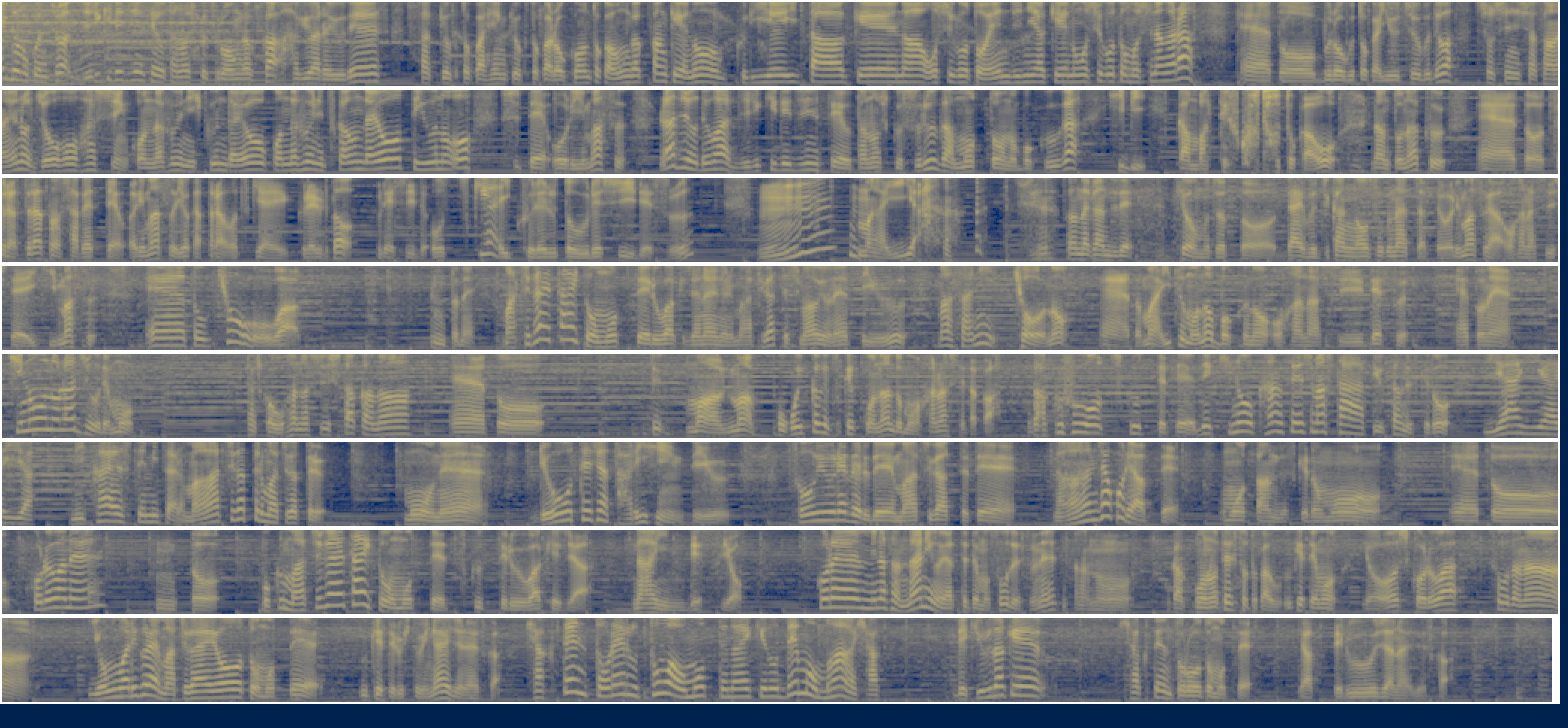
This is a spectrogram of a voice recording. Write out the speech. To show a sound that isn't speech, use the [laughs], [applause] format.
はいどうもこんにちは。自力で人生を楽しくする音楽家萩原優です。作曲とか編曲とか録音とか音楽関係のクリエイター系なお仕事エンジニア系のお仕事もしながら、えーと、ブログとか YouTube では初心者さんへの情報発信こんな風に弾くんだよこんな風に使うんだよっていうのをしております。ラジオでは自力で人生を楽しくするがモットーの僕が日々頑張ってることとかをなんとなく、えーと、つらつらと喋っております。よかったらお付き合いくれると嬉しいでお付き合いくれると嬉しいです？うん？まあいいや。[laughs] そんな感じで今日もちょっとだいぶ時間が遅くなっちゃっておりますがお話ししていきます。えっ、ー、と今日はうんとね間違えたいと思っているわけじゃないのに間違ってしまうよねっていうまさに今日の、えーとまあ、いつもの僕のお話です。えっ、ー、とね昨日のラジオでも確かお話ししたかな？えっ、ー、とでまあまあここ1ヶ月結構何度も話してたか楽譜を作っててで昨日完成しましたって言ったんですけどいやいやいや見返してみたら間違ってる間違ってるもうね両手じゃ足りひんっていうそういうレベルで間違っててなんじゃこりゃって思ったんですけどもえっ、ー、とこれはねうんと僕間違えたいと思って作ってるわけじゃないんですよ。これ皆さん何をやっててもそうですよね。あの学校のテストとかを受けてもよしこれはそうだな。4割ぐらい間違えようと思って受けてる人いないじゃないですか。100点取れるとは思ってないけどでもまあ100できるだけ100点取ろうと思ってやってるじゃないですか。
